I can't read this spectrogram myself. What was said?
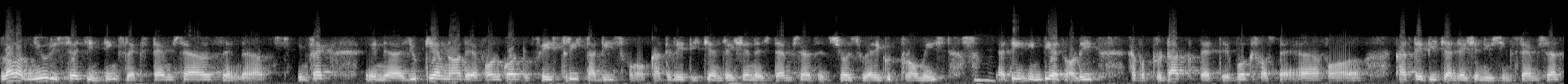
a lot of new research in things like stem cells and uh, in fact in uh, UKM now they have all gone to phase three studies for cartilage degeneration and stem cells and shows very good promise. I think India has already have a product that works for st- uh, for cartilage degeneration using stem cells.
